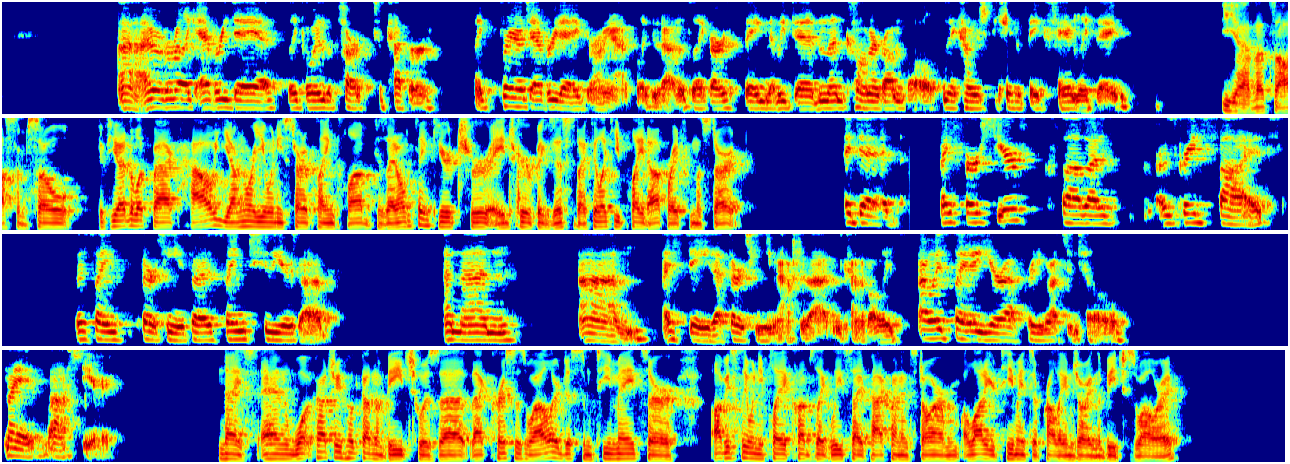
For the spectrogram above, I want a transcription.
uh, I remember like every day us like going to the park to pepper like pretty much every day growing up like that was like our thing that we did and then Connor got involved and it kind of just became a big family thing Yeah, that's awesome. So if you had to look back, how young were you when you started playing club? Because I don't think your true age group existed. I feel like you played up right from the start. I did my first year of club I was I was grade five I was playing 13 so I was playing two years up and then um, I stayed at 13 after that and kind of always I always played a year up pretty much until my last year. Nice. And what got you hooked on the beach was uh, that Chris as well, or just some teammates? Or obviously, when you play at clubs like Leaside, Pakmen, and Storm, a lot of your teammates are probably enjoying the beach as well, right?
